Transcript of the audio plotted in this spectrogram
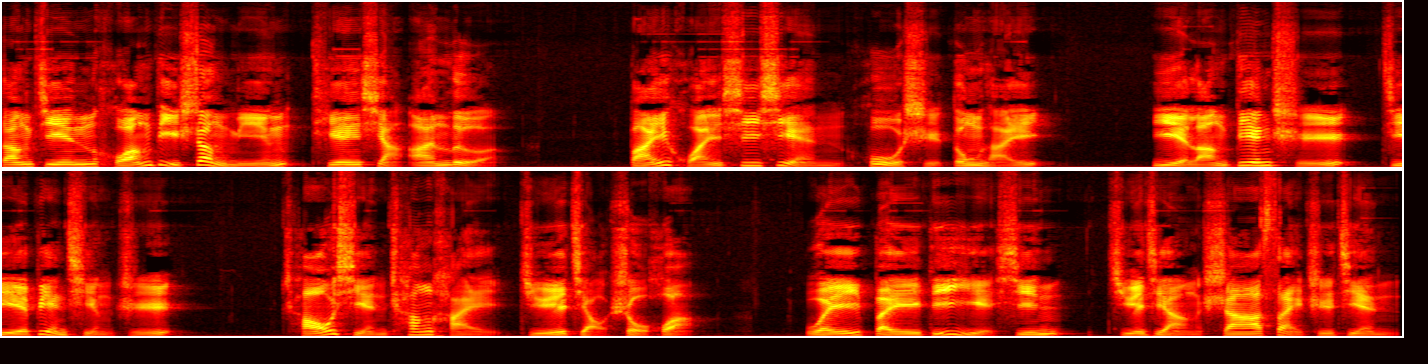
当今皇帝圣明，天下安乐。白环西现，护使东来。夜郎颠池，解便请职。朝鲜沧海，绝角受化。为北狄野心，倔将杀塞之间，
